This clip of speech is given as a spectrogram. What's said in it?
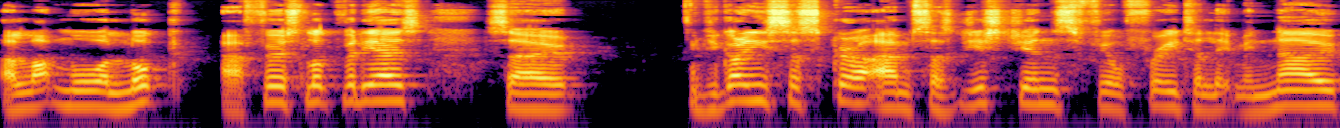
a lot more look uh, first look videos. So if you've got any um, suggestions, feel free to let me know.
